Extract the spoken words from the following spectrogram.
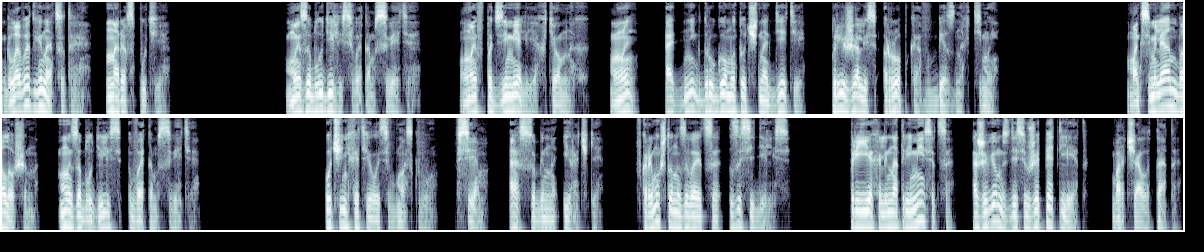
Глава 12. На распутье. Мы заблудились в этом свете. Мы в подземельях темных. Мы, одни к другому точно дети, прижались робко в безднах тьмы. Максимилиан Волошин. Мы заблудились в этом свете. Очень хотелось в Москву. Всем, а особенно Ирочке. В Крыму, что называется, засиделись. Приехали на три месяца, а живем здесь уже пять лет», — ворчала Тата.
